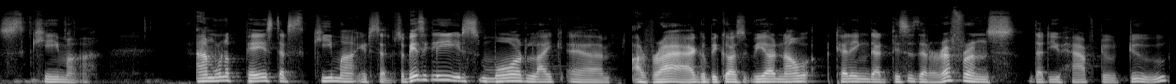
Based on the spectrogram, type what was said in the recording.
schema. I'm going to paste that schema itself. So basically, it's more like a, a, rag because we are now telling that this is the reference that you have to do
